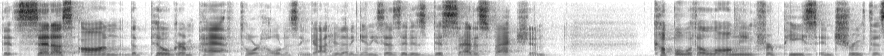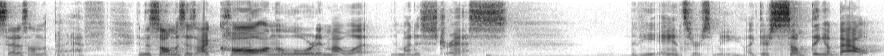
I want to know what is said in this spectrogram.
that set us on the pilgrim path toward wholeness in God. Hear that again. He says it is dissatisfaction coupled with a longing for peace and truth that set us on the path. And the psalmist says, I call on the Lord in my what? In my distress. And he answers me. Like there's something about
